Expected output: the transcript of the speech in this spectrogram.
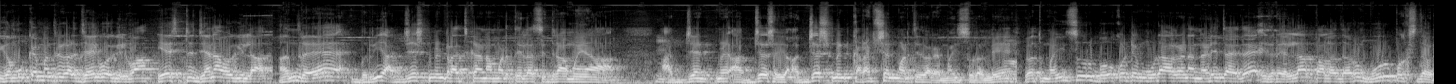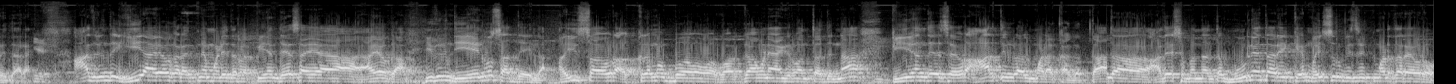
ಈಗ ಮುಖ್ಯಮಂತ್ರಿಗಳು ಜೈಲ್ಗೆ ಹೋಗಿಲ್ವಾ? ಎಷ್ಟು ಜನ ಹೋಗಿಲ್ಲ? ಅಂದ್ರೆ ಬರೀ ಅಡ್ಜಸ್ಟ್ಮೆಂಟ್ ರಾಜಕಾರಣ ಮಾಡ್ತಿಲ್ಲ Siddaramaiah. Adjustment adjust adjustment corruption ಮಾಡ್ತಿದ್ದಾರೆ ಮೈಸೂರಲ್ಲಿ. ಇವತ್ತು ಮೈಸೂರು ಬಹುಕೋಟೆ ಮೂಡ ಹಗರಣ ನಡೀತಾ ಇದೆ. ಇದರ ಎಲ್ಲಾ ಪಾಲದವರು ಮೂರು ಪಕ್ಷದವರು ಇದ್ದಾರೆ. ಆದ್ರಿಂದ ಈ ಆಯೋಗ ರಚನೆ ಮಾಡಿದಾರಲ್ಲ ಪಿ ಎನ್ ದೇಸಾಯಿ ಆಯೋಗ ಇದರಿಂದ ಏನೂ ಸಾಧ್ಯ ಇಲ್ಲ. ಐದು ಸಾವಿರ ಅಕ್ರಮ ವರ್ಗಾವಣೆ ಆಗಿರುವಂತದನ್ನ ಪಿ ಎನ್ ದೇಸಾಯಿ ಅವರು ಆರು ತಿಂಗಳಲ್ಲಿ ಮಾಡೋಕ್ಕಾಗತ್ತಾ? ಅಂತ ಆದೇಶ ಬಂದಂತ ಮೂರನೇ ತಾರೀಕಿಗೆ ಮೈಸೂರು ವಿಸಿಟ್ ಮಾಡ್ತಾರೆ ಅವರು.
